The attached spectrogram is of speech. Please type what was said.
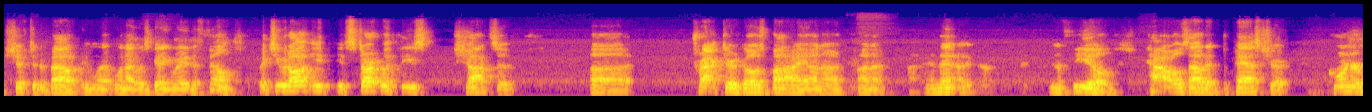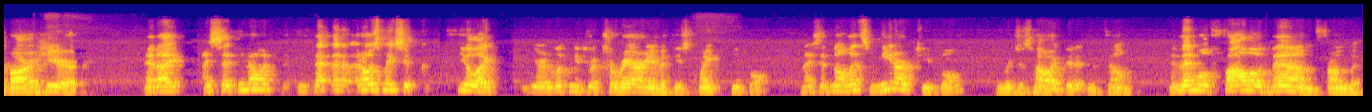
shifted about when, when, I was getting ready to film, but you would all, you'd, you'd start with these shots of uh, tractor goes by on a, on a, and then a, uh, in a field, cows out at the pasture, corner bar here. And I, I said, you know what, that, that it always makes you feel like you're looking into a terrarium at these quaint people. And I said, no, let's meet our people, which is how I did it in the film. And then we'll follow them from the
